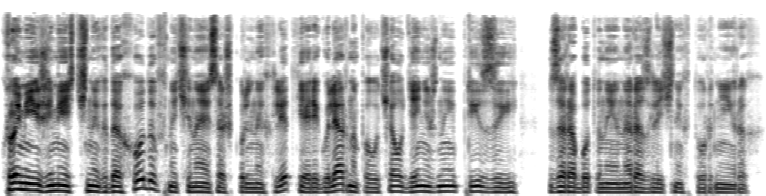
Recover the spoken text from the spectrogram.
Кроме ежемесячных доходов, начиная со школьных лет, я регулярно получал денежные призы, заработанные на различных турнирах.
